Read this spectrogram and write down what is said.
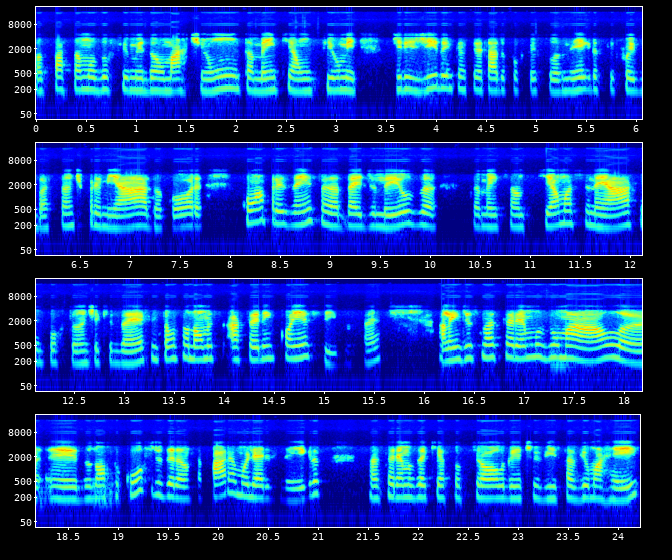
Nós passamos o filme do Marte 1 também, que é um filme dirigido e interpretado por pessoas negras, que foi bastante premiado agora, com a presença da Edileuza também Santos, que é uma cineasta importante aqui da F, então são nomes a serem conhecidos, né? Além disso, nós teremos uma aula é, do nosso curso de liderança para mulheres negras. Nós teremos aqui a socióloga e ativista Vilma Reis,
